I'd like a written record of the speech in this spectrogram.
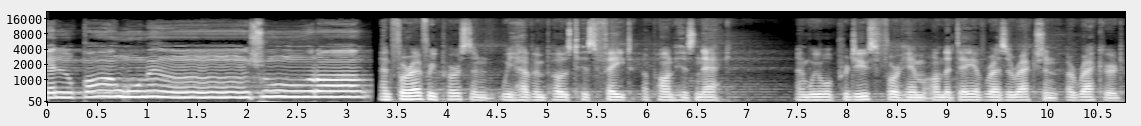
يلقاه منشورا And for every person we have imposed his fate upon his neck, and we will produce for him on the day of resurrection a record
